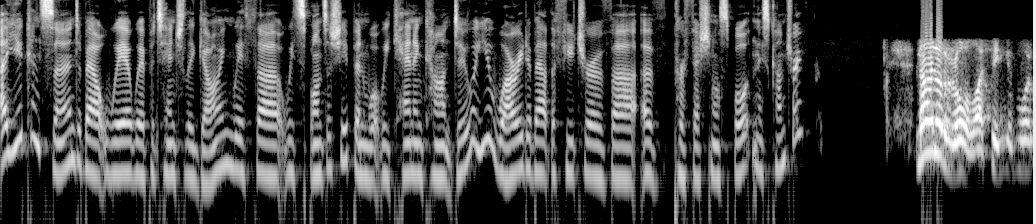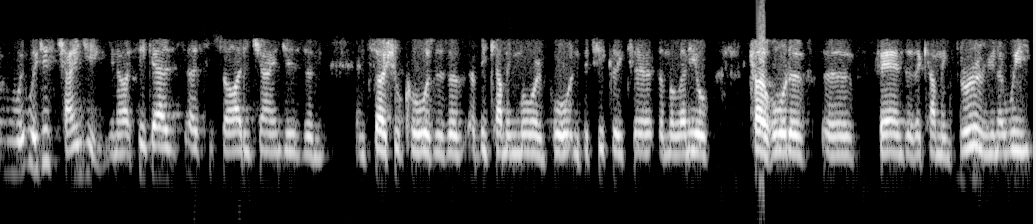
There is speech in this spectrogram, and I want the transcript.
Are you concerned about where we're potentially going with uh, with sponsorship and what we can and can't do? Are you worried about the future of uh, of professional sport in this country? No, not at all. I think we're just changing. You know, I think as, as society changes and, and social causes are, are becoming more important, particularly to the millennial cohort of, of fans that are coming through. You know, we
